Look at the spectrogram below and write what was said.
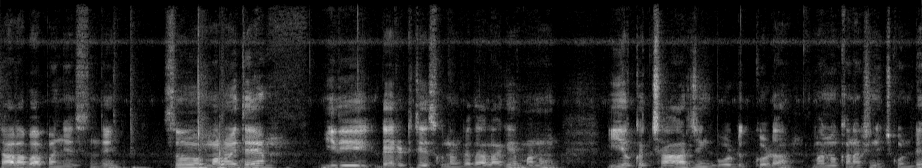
చాలా బాగా పనిచేస్తుంది. సో మనమైతే ఇది డైరెక్ట్ చేసుకున్నాం కదా అలాగే మనం ఈ యొక్క ఛార్జింగ్ బోర్డుకి కూడా మనం కనెక్షన్ ఇచ్చుకుంటే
